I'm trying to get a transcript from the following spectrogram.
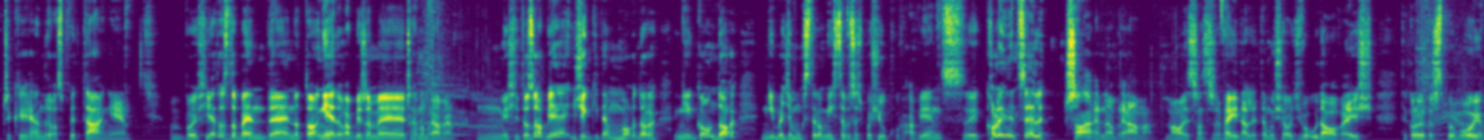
czy Kyrandros? Pytanie. Bo jeśli ja to zdobędę, no to nie, dobra, bierzemy czarną bramę. Mm, Jeśli to zrobię, dzięki temu Mordor, nie, Gondor nie będzie mógł z tego miejsca wysłać posiłków, a więc y, kolejny cel, czarna brama. Mała jest szansa, że wejdę, ale temu się o dziwo udało wejść. Ty kolego też spróbuj.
